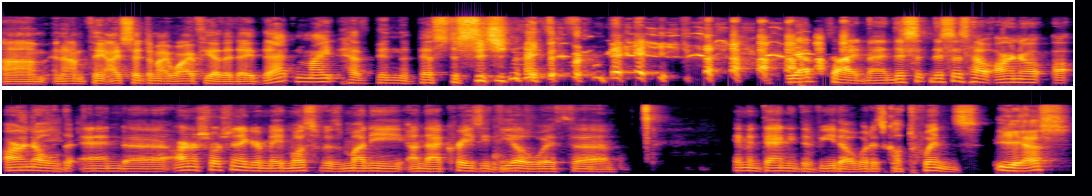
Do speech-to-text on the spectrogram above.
Um, and I'm thinking, I said to my wife the other day, that might have been the best decision I've ever made. the upside, man. This is this is how Arnold uh, Arnold and uh, Arnold Schwarzenegger made most of his money on that crazy deal with uh, him and Danny DeVito. What it's called, Twins. yes.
